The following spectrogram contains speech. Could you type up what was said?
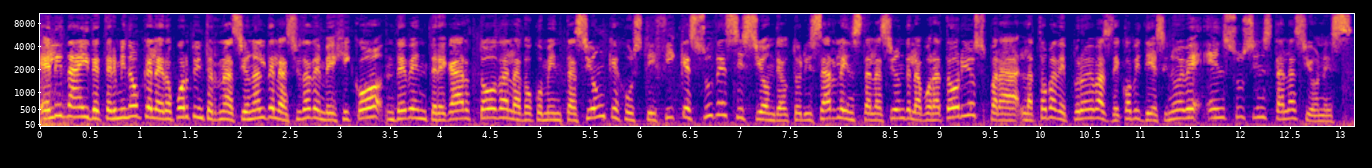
El INAI determinó que el Aeropuerto Internacional de la Ciudad de México debe entregar toda la documentación que justifique su decisión de autorizar la instalación de laboratorios para la toma de pruebas de COVID-19 en sus instalaciones.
